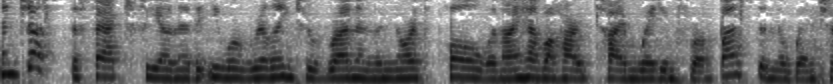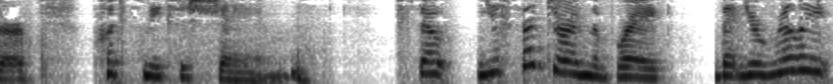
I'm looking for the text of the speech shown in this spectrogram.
And just the fact, Fiona, that you were willing to run in the North Pole when I have a hard time waiting for a bus in the winter puts me to shame. So you said during the break that you're really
